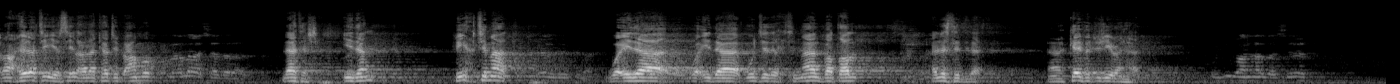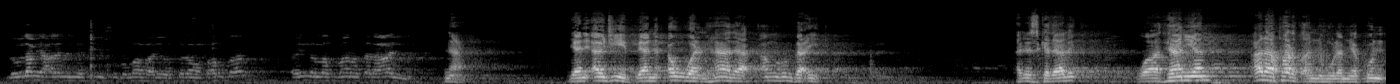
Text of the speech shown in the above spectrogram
راحلته يسير على كتف عمرو؟ لا تشهد. إذن في احتمال. وإذا وإذا وجد الاحتمال بطل الاستدلال. آه، كيف تجيب عن هذا؟ أجيب عن هذا الشيخ لو لم يعلم النبي صلى الله عليه وسلم فرضا فإن الله سبحانه وتعالى عالم. نعم. يعني أجيب بأن أولا هذا أمر بعيد. أليس كذلك؟ وثانيا على فرض أنه لم يكن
